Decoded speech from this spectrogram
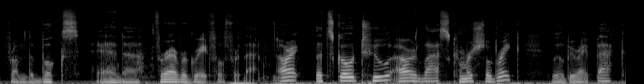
from the books and uh, forever grateful for that. All right, let's go to our last commercial break. We'll be right back.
